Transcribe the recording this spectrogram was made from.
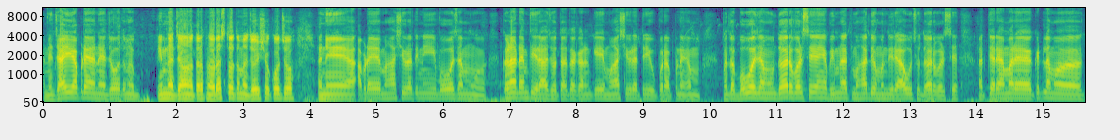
અને જઈએ આપણે અને જો તમે ભીમનાથ જવાનો તરફનો રસ્તો તમે જોઈ શકો છો. અને આપણે મહાશિવરાત્રિની બહુ જ આમ ઘણા ટાઈમથી રાહ જોતા હતા, કારણ કે મહાશિવરાત્રિ ઉપર આપણે આમ મતલબ બહુ જ આમ હું દર વર્ષે અહીંયા ભીમનાથ મહાદેવ મંદિરે આવું છું દર વર્ષે. અત્યારે અમારે કેટલામાં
